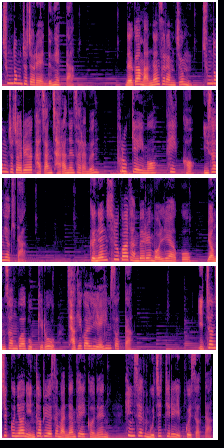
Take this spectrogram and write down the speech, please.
충동 조절에 능했다. 내가 만난 사람 중 충동 조절을 가장 잘하는 사람은 프로게이머 페이커 이상혁이다. 그는 술과 담배를 멀리하고 명상과 복귀로 자기 관리에 힘썼다. 2019년 인터뷰에서 만난 페이커는 흰색 무지티를 입고 있었다.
